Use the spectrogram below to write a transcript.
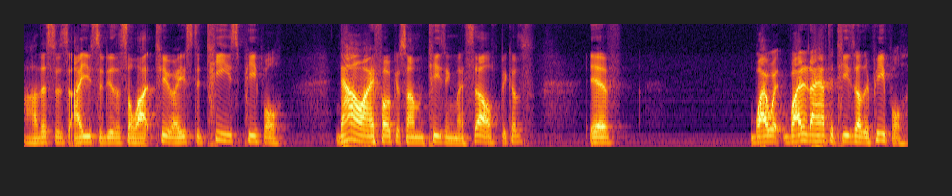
Uh, this is I used to do this a lot too. I used to tease people. Now I focus on teasing myself because if why, why did I have to tease other people?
